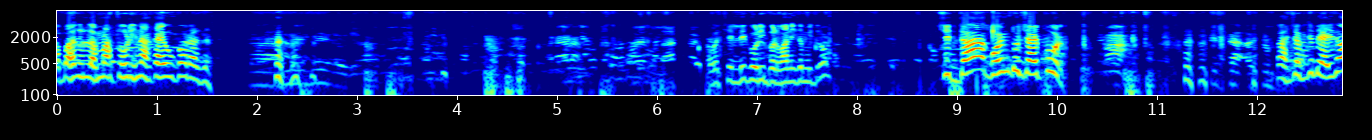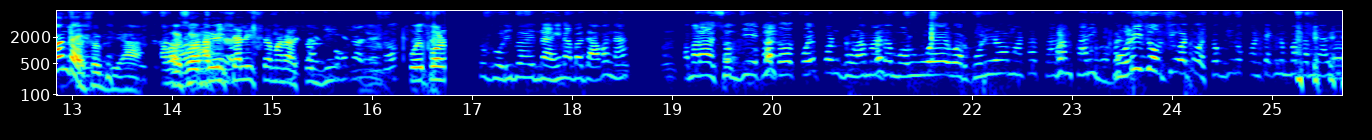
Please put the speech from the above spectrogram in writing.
આ બાજુ લમણા તોડી નાખાય એવું કરે છે. હવે છેલ્લી ગોળી ભરવાની છે મિત્રો. સીધા ગોઈંગ ટુ જયપુર. અશોકજી બેસી જાઓ ને અશોકજી હા. પિસ્તાલીસ છે મારા અશોકજી. કોઈ પણ તો ગોળી નાહી ના બાજુ આવે ને. અમારા અશોકજી એટલે તો કોઈ પણ ગોળા માટે મળવું હોય વરઘોડી માટે સારામાં સારી ગોળી જોતી હોય તો અશોકજી નો કોન્ટેક્ટ નંબર તમે આલો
